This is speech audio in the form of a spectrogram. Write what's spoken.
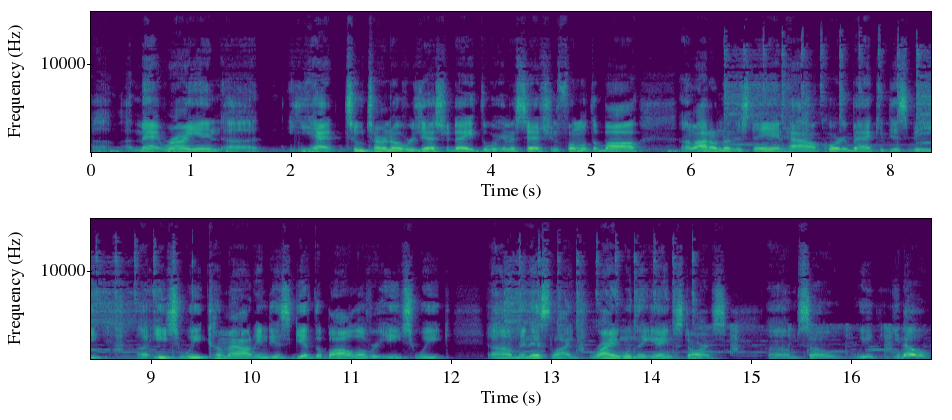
uh, Matt Ryan he had two turnovers yesterday, threw an interception, fumbled the ball. Um, I don't understand how a quarterback could just be uh, each week come out and just give the ball over each week. Um, and that's like right when the game starts. Um, so we, you know,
